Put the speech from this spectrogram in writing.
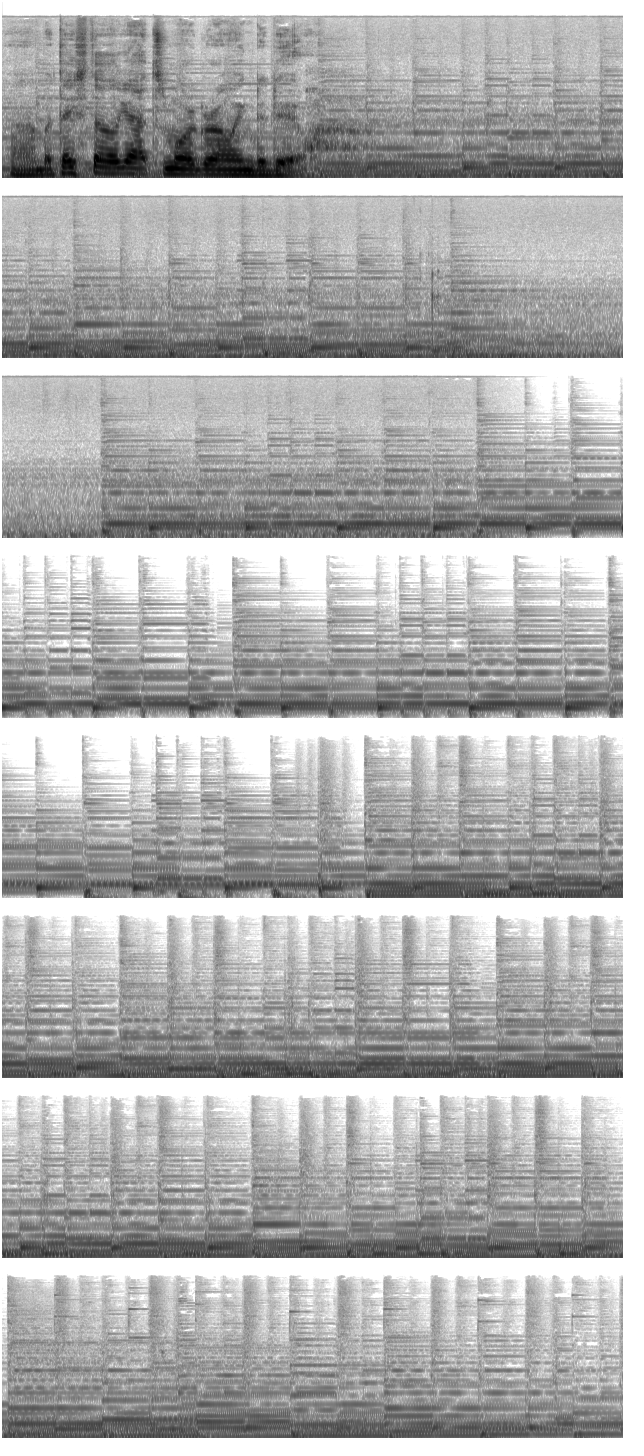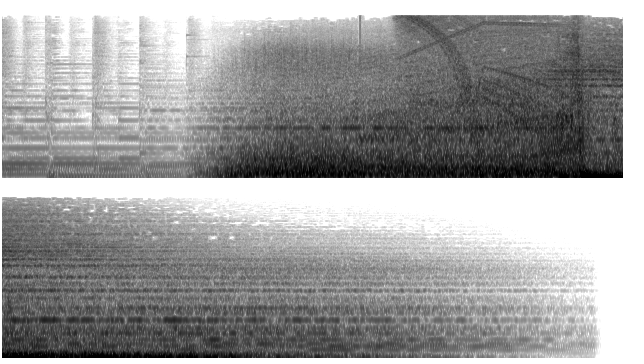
Um, but they still got some more growing to do.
